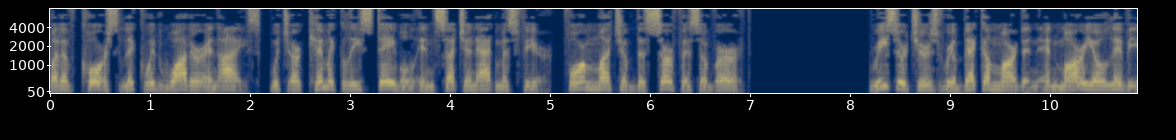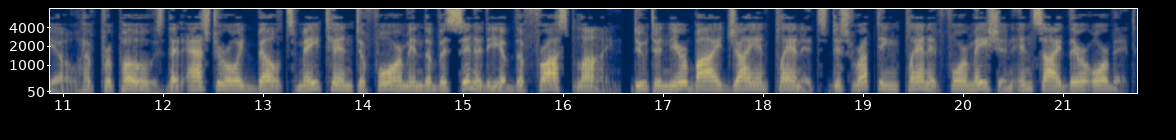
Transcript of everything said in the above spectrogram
but of course liquid water and ice, which are chemically stable in such an atmosphere, form much of the surface of Earth. Researchers Rebecca Martin and Mario Livio have proposed that asteroid belts may tend to form in the vicinity of the frost line, due to nearby giant planets disrupting planet formation inside their orbit.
